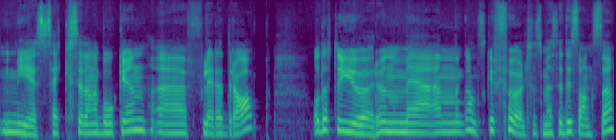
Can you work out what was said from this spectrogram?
mye sex i denne boken, eh, flere drap, og dette gjør hun med en ganske følelsesmessig distanse.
